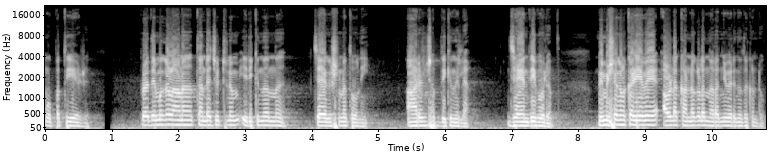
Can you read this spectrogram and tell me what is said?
മുപ്പത്തിയേഴ്. പ്രതിമകളാണ് തന്റെ ചുറ്റിനും ഇരിക്കുന്നതെന്ന് ജയകൃഷ്ണന് തോന്നി. ആരും ശബ്ദിക്കുന്നില്ല. ജയന്തി പോലും. നിമിഷങ്ങൾ കഴിയവേ അവളുടെ കണ്ണുകൾ നിറഞ്ഞു വരുന്നത് കണ്ടു.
